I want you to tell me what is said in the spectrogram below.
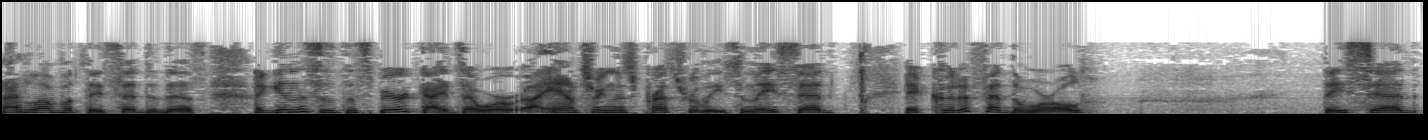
I love what they said to this. Again, this is the spirit guides that were answering this press release and they said it could have fed the world. They said,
